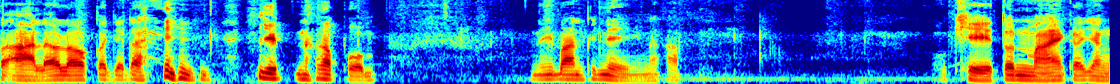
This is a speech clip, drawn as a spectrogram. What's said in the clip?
สะอาดแล้วเราก็จะได้ยึดนะครับ ผมนี่บ้านพี่เหน่งนะครับ โอเค ต้นไม้ก็ยัง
